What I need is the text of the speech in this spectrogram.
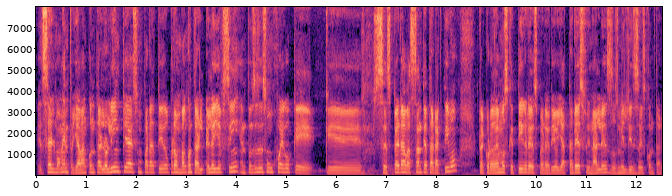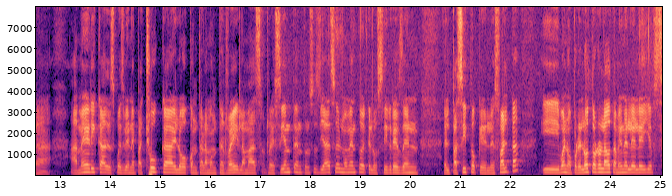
es el momento. Ya van contra el Olimpia, es un partido, perdón, van contra el LAFC, entonces es un juego que, que se espera bastante atractivo. Recordemos que Tigres perdió ya tres finales, 2016 contra América, después viene Pachuca y luego contra Monterrey, la más reciente, entonces ya es el momento de que los Tigres den el pasito que les falta. Y bueno, por el otro lado también el LAFC,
